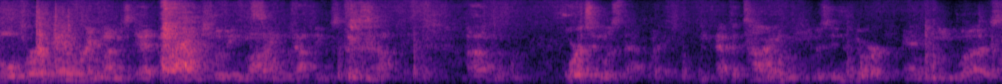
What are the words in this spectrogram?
over everyone's dead body, including mine, nothing's gonna stop me. Um, Orson was that way. At the time, he was in New York and he was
